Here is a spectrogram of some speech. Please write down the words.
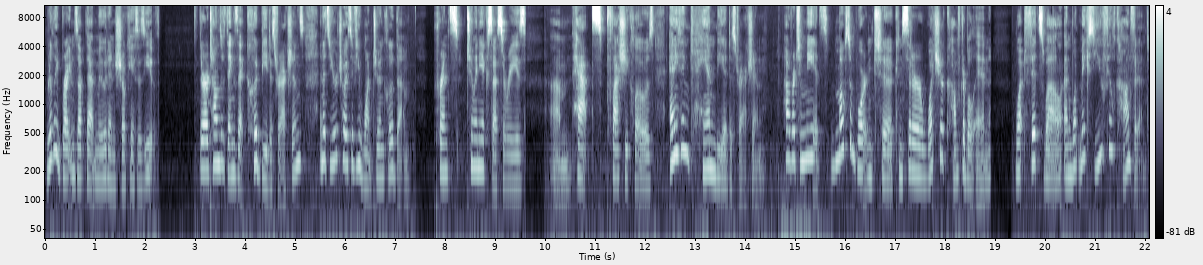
really brightens up that mood and showcases youth. There are tons of things that could be distractions, and it's your choice if you want to include them. Prints, too many accessories, um, hats, flashy clothes, anything can be a distraction. However, to me, it's most important to consider what you're comfortable in what fits well, and what makes you feel confident.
